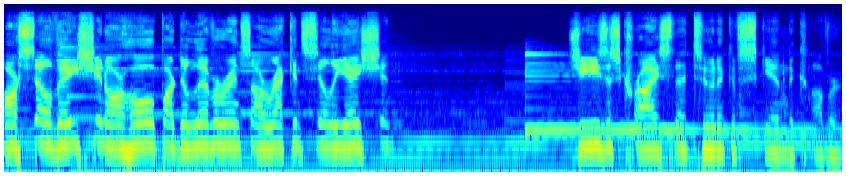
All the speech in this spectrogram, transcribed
our salvation, our hope, our deliverance, our reconciliation. Jesus Christ, that tunic of skin to cover,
